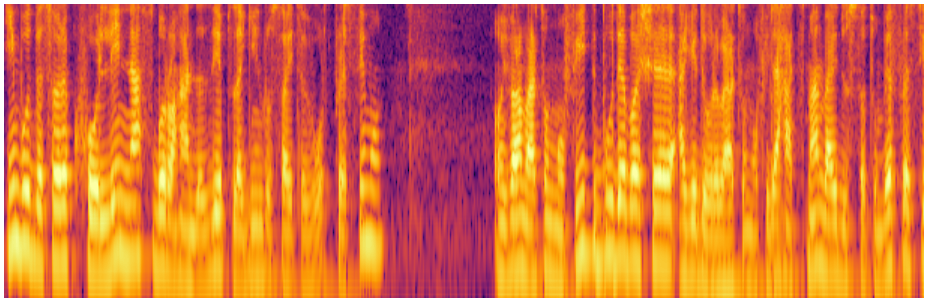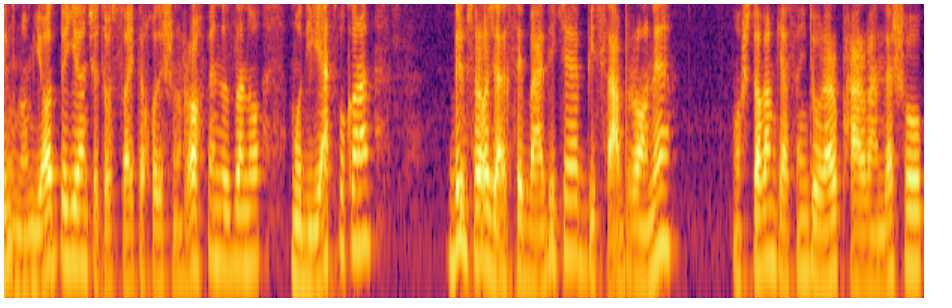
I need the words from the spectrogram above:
این بود به طور کلی نصب و راه اندازی پلاگین رو سایت وردپرسیمون. امیدوارم براتون مفید بوده باشه. اگه دوره براتون مفیده حتما برای دوستاتون بفرستین اونام یاد بگیرن چطور سایت خودشون راه بندازن و مدیریت بکنن. بریم سراغ جلسه بعدی که بی صبرانه مشتاقم که اصلا این دوره رو پروندهش رو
